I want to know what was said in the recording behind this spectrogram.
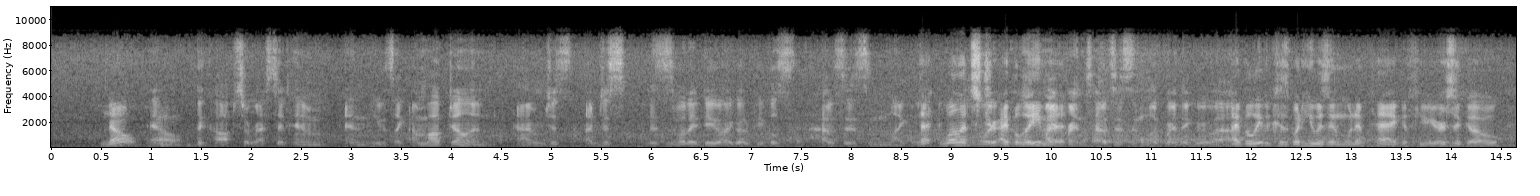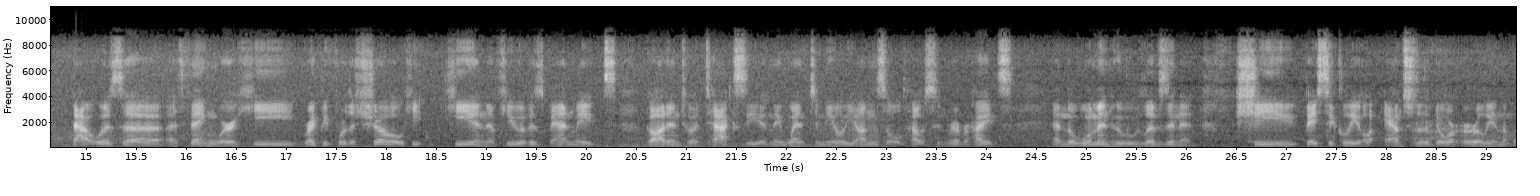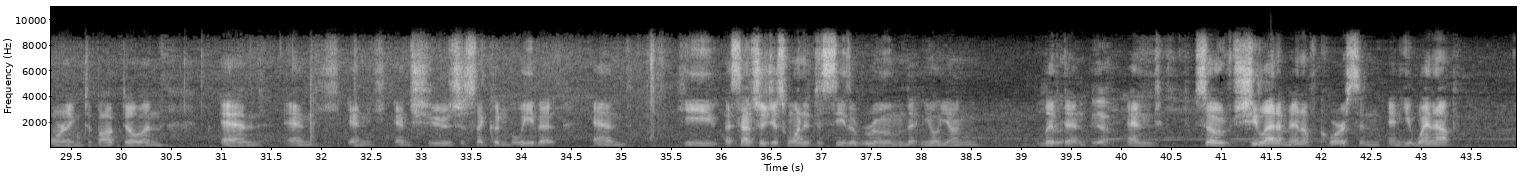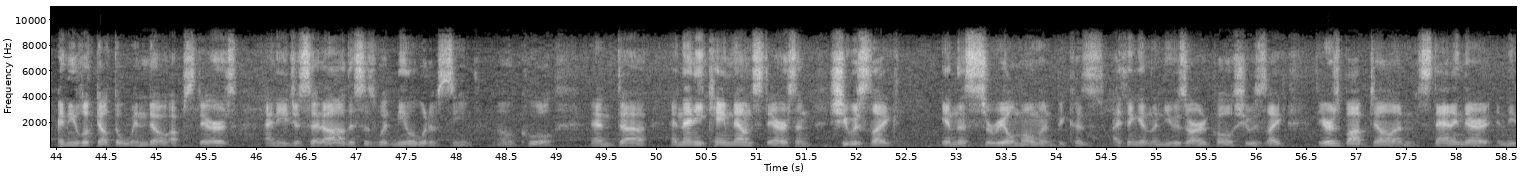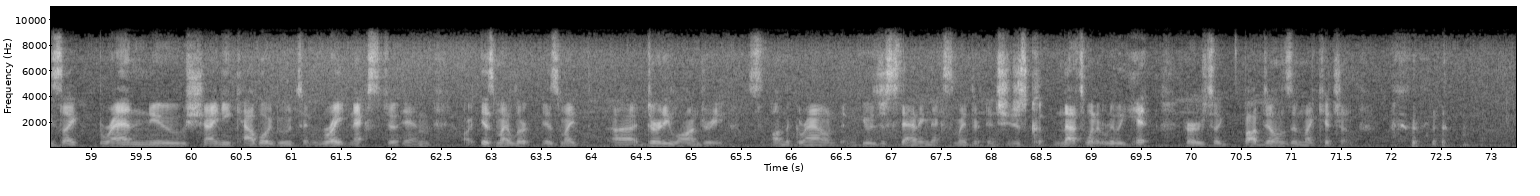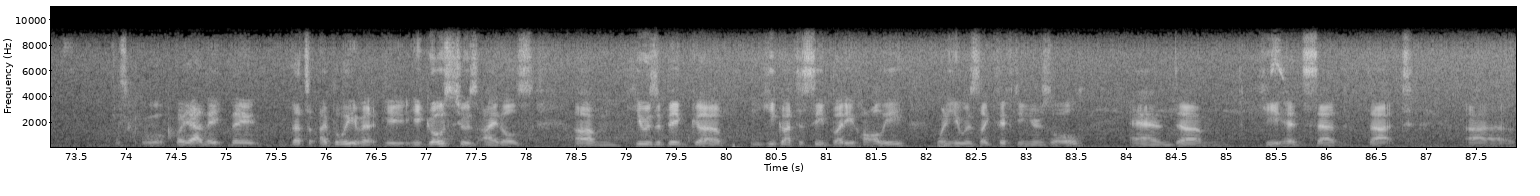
no and no the cops arrested him, and he was like, "I'm Bob Dylan. I'm just, I'm just. This is what I do. I go to people's houses and like. That- well, that's look- true. I like believe my friends' houses and look where they grew up. I believe it because when he was in Winnipeg a few years ago, that was a, a thing where he, right before the show, he he and a few of his bandmates got into a taxi and they went to Neil Young's old house in River Heights, and the woman who lives in it, she basically answered the door early in the morning to Bob Dylan, and and and and she was just like couldn't believe it, and he essentially just wanted to see the room that Neil Young lived in. Yeah. And so she let him in, of course, and, and he went up and he looked out the window upstairs and he just said, Oh, this is what Neil would have seen. Oh, cool. And uh, and then he came downstairs and she was like in this surreal moment because I think in the news article she was like, "Here's Bob Dylan standing there in these like brand new shiny cowboy boots, and right next to him is my is my uh, dirty laundry on the ground, and he was just standing next to my dir- and she just could, and that's when it really hit her. She's like, Bob Dylan's in my kitchen. That's cool. But yeah, they, they that's I believe it. He he goes to his idols. Um, he was a big. Uh, he got to see Buddy Holly when he was like 15 years old, and um, he had said that uh,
